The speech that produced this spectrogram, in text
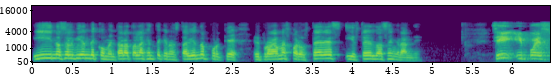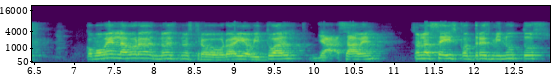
Y no se olviden de comentar a toda la gente que nos está viendo porque el programa es para ustedes y ustedes lo hacen grande. Sí, y pues como ven, la hora no es nuestro horario habitual, ya saben, son las 6 con 3 minutos,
